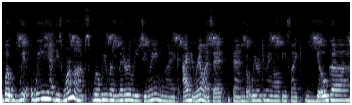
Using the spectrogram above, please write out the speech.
but we we had these warm ups where we were literally doing like I didn't realize it then, but we were doing all these like yoga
